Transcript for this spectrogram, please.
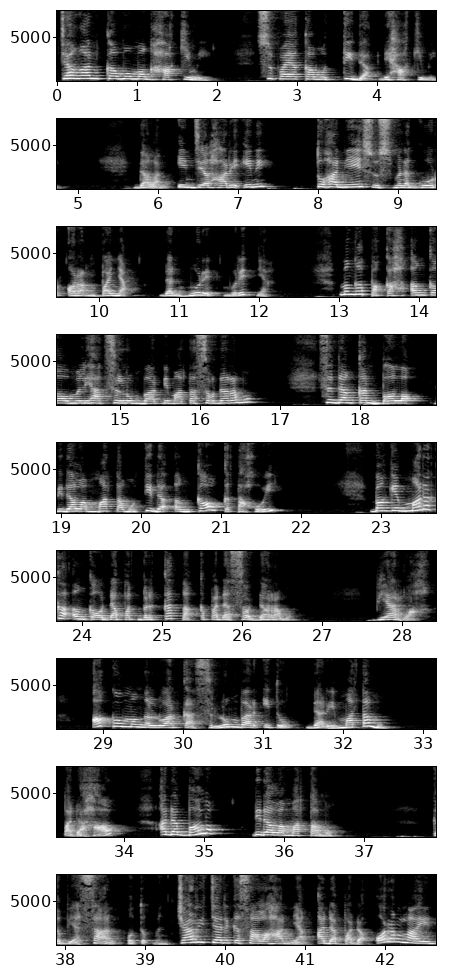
Jangan kamu menghakimi supaya kamu tidak dihakimi. Dalam Injil hari ini, Tuhan Yesus menegur orang banyak dan murid-muridnya. Mengapakah engkau melihat selumbar di mata saudaramu? Sedangkan balok di dalam matamu tidak engkau ketahui? bagaimanakah engkau dapat berkata kepada saudaramu, "Biarlah aku mengeluarkan selumbar itu dari matamu," padahal ada balok di dalam matamu. Kebiasaan untuk mencari-cari kesalahan yang ada pada orang lain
